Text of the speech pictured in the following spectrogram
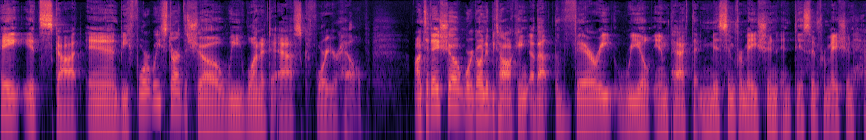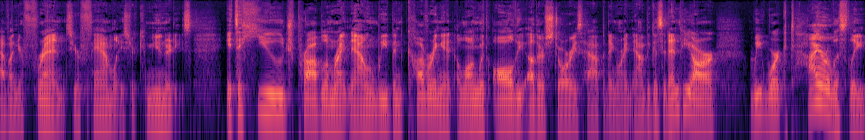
Hey, it's Scott, and before we start the show, we wanted to ask for your help. On today's show, we're going to be talking about the very real impact that misinformation and disinformation have on your friends, your families, your communities. It's a huge problem right now, and we've been covering it along with all the other stories happening right now because at NPR, we work tirelessly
